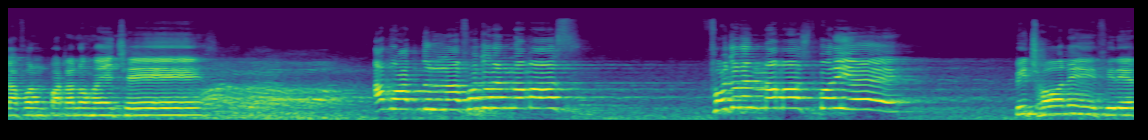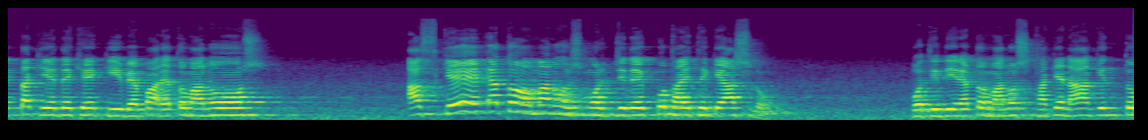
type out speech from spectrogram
কাফন পাঠানো হয়েছে। আবু আবদুল্লাহ ফজরের নামাজ ফজরের নামাজ পড়িয়ে পিছনে ফিরে তাকিয়ে দেখে কি ব্যাপার এত মানুষ। আজকে এত মানুষ মসজিদে কোথায় থেকে আসলো? প্রতিদিন এত মানুষ থাকে না কিন্তু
